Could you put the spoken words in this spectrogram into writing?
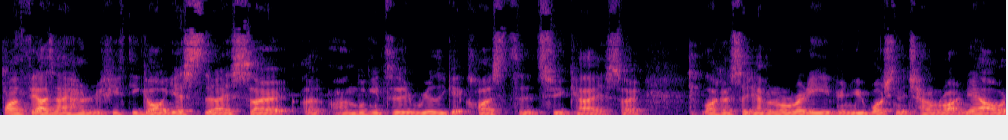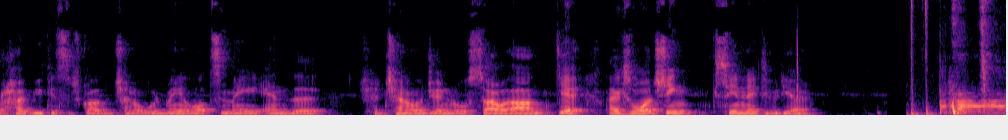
1,850 goal yesterday, so I'm looking to really get closer to the 2K. So, like I said, haven't already, if you're new watching the channel right now, I would hope you can subscribe to the channel. It would mean a lot to me and the channel in general. So, um, yeah, thanks for watching. See you in the next video.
